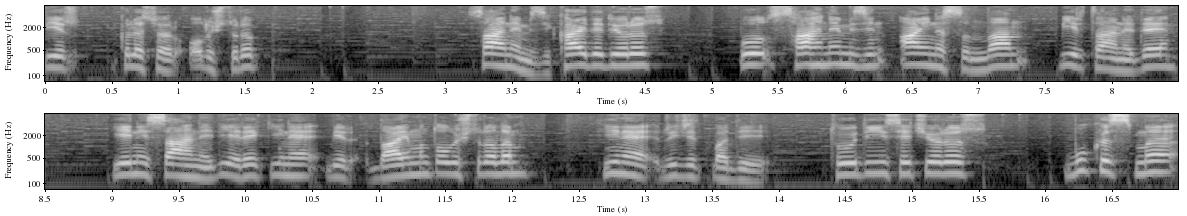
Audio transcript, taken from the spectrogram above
bir klasör oluşturup sahnemizi kaydediyoruz. Bu sahnemizin aynısından bir tane de yeni sahne diyerek yine bir diamond oluşturalım. Yine rigid body 2D'yi seçiyoruz. Bu kısmı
